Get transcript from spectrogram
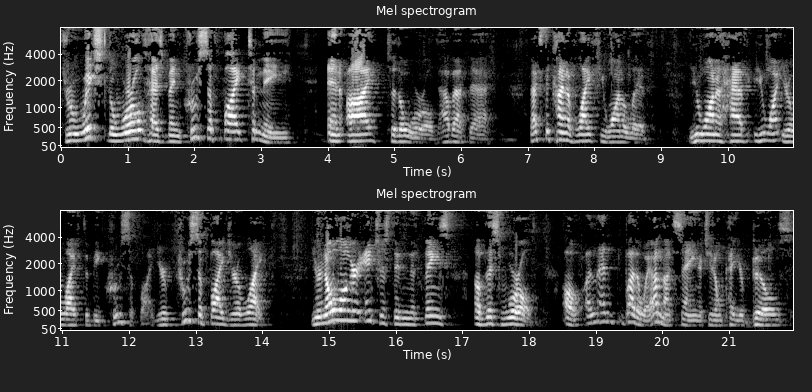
through which the world has been crucified to me and I to the world. How about that? That's the kind of life you want to live. You want to have you want your life to be crucified. You're crucified your life. You're no longer interested in the things of this world. Oh, and, and by the way, I'm not saying that you don't pay your bills,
